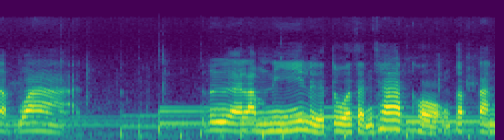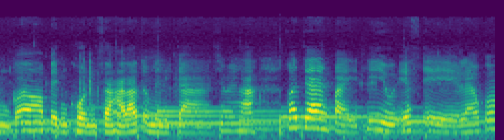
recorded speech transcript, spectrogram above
กับว่าเรือลำนี้หรือตัวสัญชาติของกัปตันก็เป็นคนสหรัฐอเมริกาใช่ไหมคะ ก็แจ้งไปที่ USA แล้วก็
